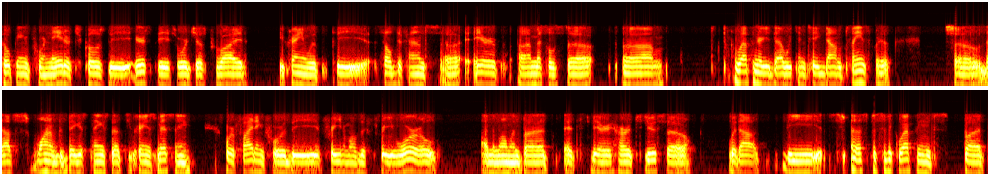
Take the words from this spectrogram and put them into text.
hoping for NATO to close the airspace or just provide Ukraine with the self-defense uh, air uh, missiles uh, um, weaponry that we can take down planes with. So that's one of the biggest things that Ukraine is missing. We're fighting for the freedom of the free world at the moment, but it's very hard to do so without the uh, specific weapons. But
